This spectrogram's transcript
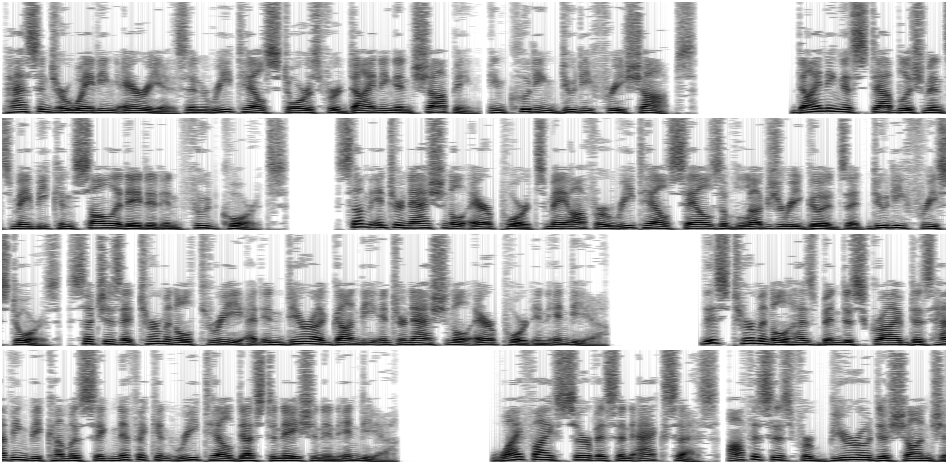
passenger waiting areas and retail stores for dining and shopping, including duty-free shops. Dining establishments may be consolidated in food courts. Some international airports may offer retail sales of luxury goods at duty-free stores, such as at Terminal 3 at Indira Gandhi International Airport in India. This terminal has been described as having become a significant retail destination in India. Wi-Fi service and access, offices for bureau de change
